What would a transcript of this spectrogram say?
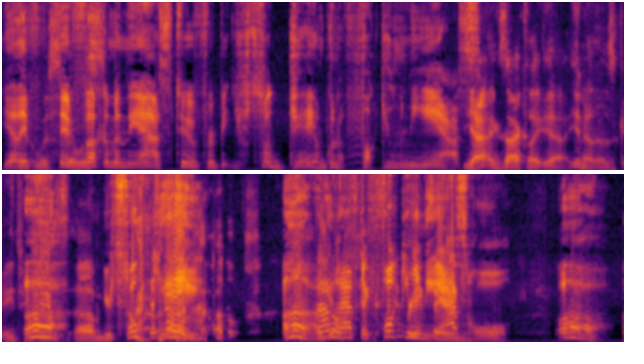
Yeah, they was- they fuck was- him in the ass too for be- you're so gay. I'm gonna fuck you in the ass. Yeah, exactly. Yeah, you know those ancient. Ugh. Um, you're so gay. Ugh, I'm gonna have to fix fuck you in the asshole. Oh,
